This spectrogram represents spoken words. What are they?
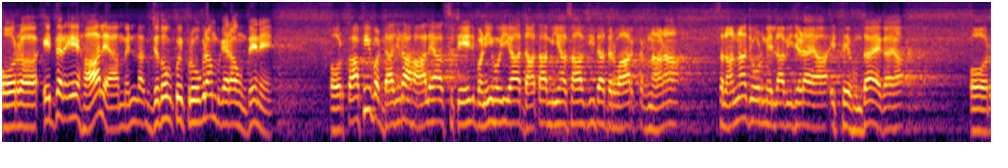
ਔਰ ਇੱਧਰ ਇਹ ਹਾਲ ਆ, ਮੈਨੂੰ ਲੱਗ, ਜਦੋਂ ਕੋਈ ਪ੍ਰੋਗਰਾਮ ਵਗੈਰਾ ਹੁੰਦੇ ਨੇ, ਔਰ ਕਾਫੀ ਵੱਡਾ ਜਿਹੜਾ ਹਾਲ ਆ, ਸਟੇਜ ਬਣੀ ਹੋਈ ਆ, ਦਾਤਾ ਮੀਆਂ ਸਾਹਿਬ ਜੀ ਦਾ ਦਰਬਾਰ ਕਰਨਾਣਾ, ਸਲਾਨਾ ਜੋੜ ਮੇਲਾ ਵੀ ਜਿਹੜਾ ਆ, ਇੱਥੇ ਹੁੰਦਾ ਹੈਗਾ ਆ। ਔਰ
